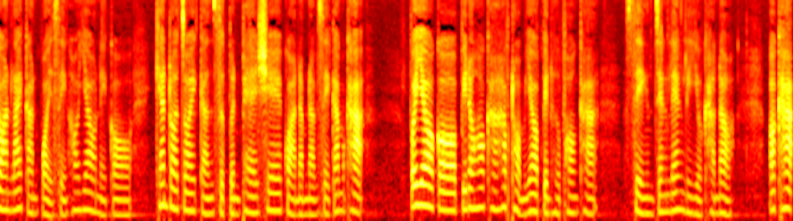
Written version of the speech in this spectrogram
ตอนรายการปล่อยเสียงเฮาเย้าในกอแค่นรอจอยกันสืบเปิ้นแพแช่กว่าดำๆเซกัมค่ะปยอก็พี่น้องเฮาค่ะฮับถอมเย้าเป็นหือพองค่ะ เสียงแจังแรงลีอยู่ค่ะเนาะอ๋อค่ะ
